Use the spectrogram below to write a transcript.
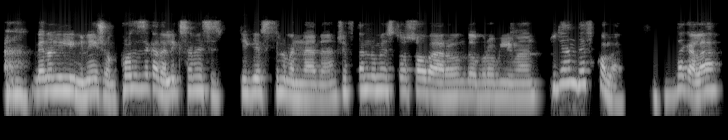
με έναν elimination process καταλήξαμε στις τι γεύσεις θέλουμε να ήταν και φτάνουμε στο σοβαρό το πρόβλημα. Τούτε ήταν εύκολα. Τα καλά.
